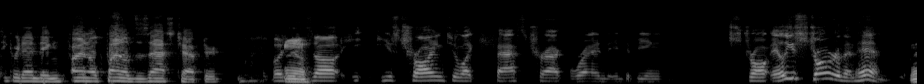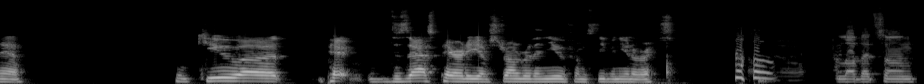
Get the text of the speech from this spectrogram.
Secret ending. Final final disaster chapter. But Yeah. he's uh he, he's trying to like fast track Ren into being strong, at least stronger than him. Yeah. Cue uh, par- disaster parody of "Stronger Than You" from Steven Universe. Oh, I love that song.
